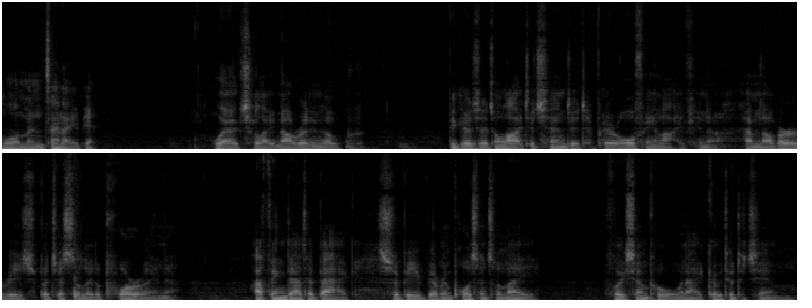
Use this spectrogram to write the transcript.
我们再来一遍。Well, actually, not really no, because I don't like to change it very often in life. You know, I'm not very rich, but just a little poorer. You know, I think that a bag should be very important to me. For example, when I go to the gym,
